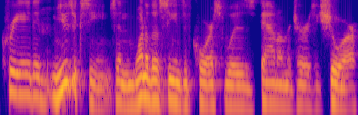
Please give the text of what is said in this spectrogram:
created music scenes and one of those scenes of course was down on the jersey shore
